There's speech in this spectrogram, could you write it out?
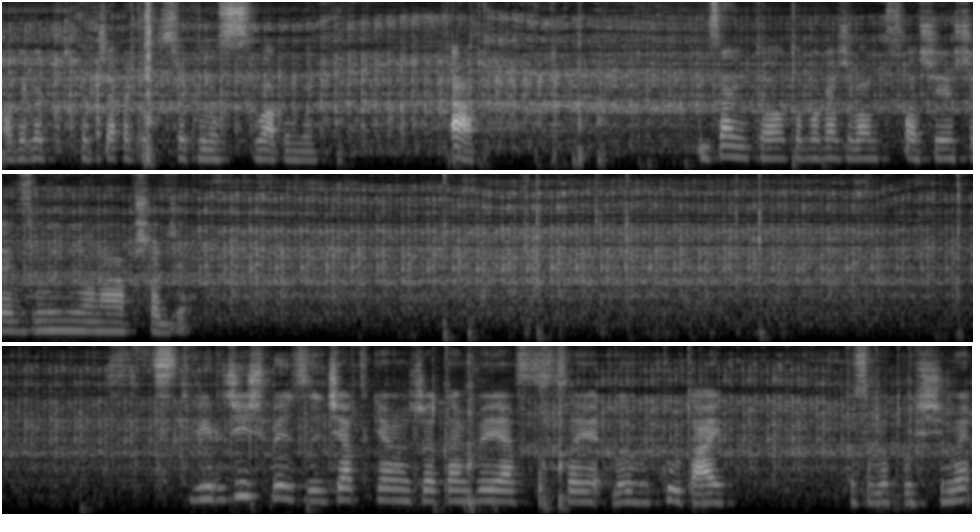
A tego, tego ciapek jak zwykle słaby mnie. A! I zanim to, to pokażę wam co się jeszcze zmieniło na przodzie. Stwierdziliśmy z dziadkiem, że ten wyjazd je, był tutaj, to sobie odpuścimy.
